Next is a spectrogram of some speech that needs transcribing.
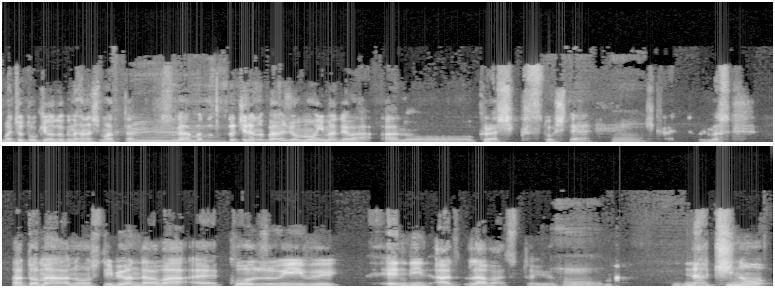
まあ、ちょっとお気の毒な話もあったんですが、まあ、どちらのバージョンも今ではあのクラシックスとして聞かれております。あとは、まあ、あのスティービー・ワンダーは「えー、Cause We've Ended as Lovers」というこう、まあ、泣きの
